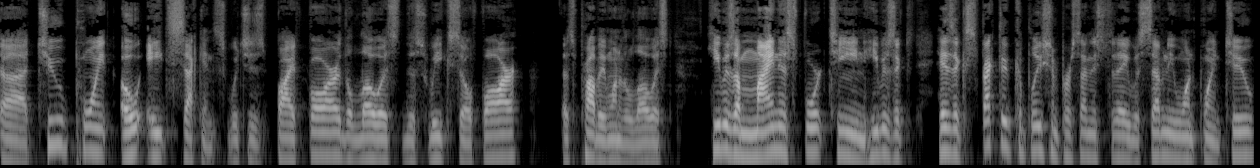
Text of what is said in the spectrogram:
uh, 2.08 seconds, which is by far the lowest this week so far. That's probably one of the lowest. He was a minus 14. He was his expected completion percentage today was 71.2.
